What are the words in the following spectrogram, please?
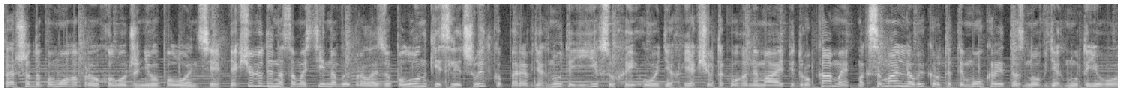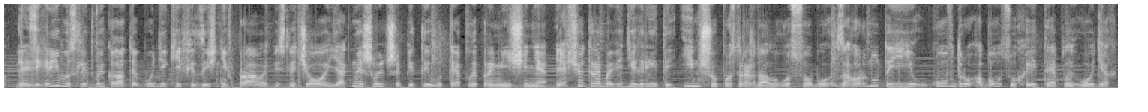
Перша допомога при охолодженні в ополонці. Якщо людина самостійно вибралась з ополонки, слід швидко перевдягнути її в сухий одяг. Якщо такого немає під руками, максимально викрутити мокрий та знов вдягнути його. Для зігріву слід виконати будь-які фізичні вправи, після чого якнайшвидше піти у тепле приміщення. Якщо треба відігріти іншу постраждалу особу, загорнути її у ковдру або в сухий теплий одяг.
